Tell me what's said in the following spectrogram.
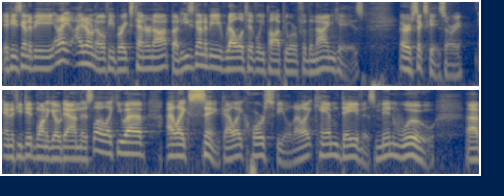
if he's going to be, and I, I don't know if he breaks 10 or not, but he's going to be relatively popular for the 9Ks, or 6Ks, sorry. And if you did want to go down this low, like you have, I like Cink, I like Horsfield, I like Cam Davis, Min Woo. Uh,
